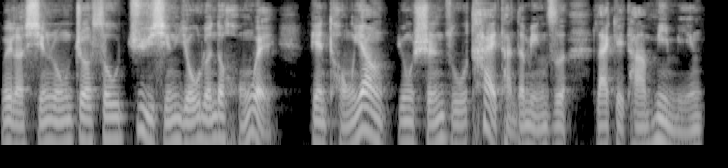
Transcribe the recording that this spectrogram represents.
为了形容这艘巨型游轮的宏伟，便同样用神族泰坦的名字来给它命名。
